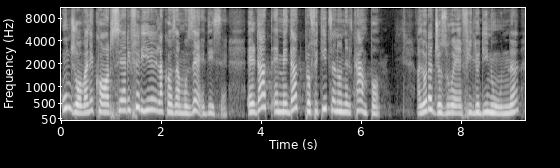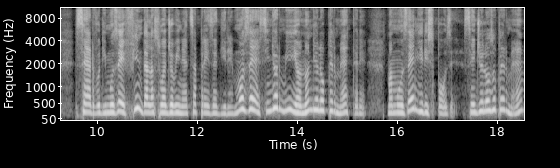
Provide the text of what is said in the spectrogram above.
Un giovane corse a riferire la cosa a Mosè e disse, Eldad e Medad profetizzano nel campo. Allora Giosuè, figlio di Nun, servo di Mosè fin dalla sua giovinezza, prese a dire, Mosè, signor mio, non glielo permettere. Ma Mosè gli rispose, sei geloso per me?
